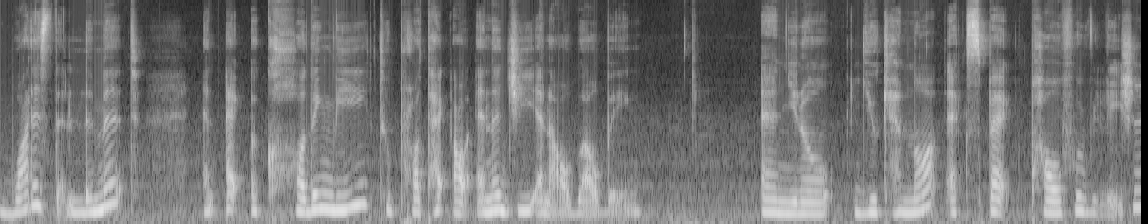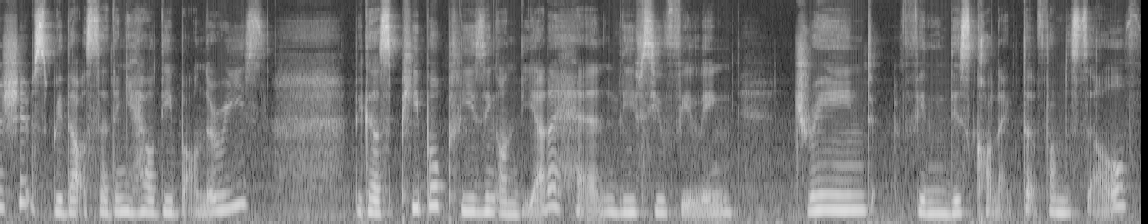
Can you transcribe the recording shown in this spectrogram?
what is that limit and act accordingly to protect our energy and our well-being. And you know, you cannot expect powerful relationships without setting healthy boundaries because people pleasing on the other hand leaves you feeling drained, feeling disconnected from the self,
